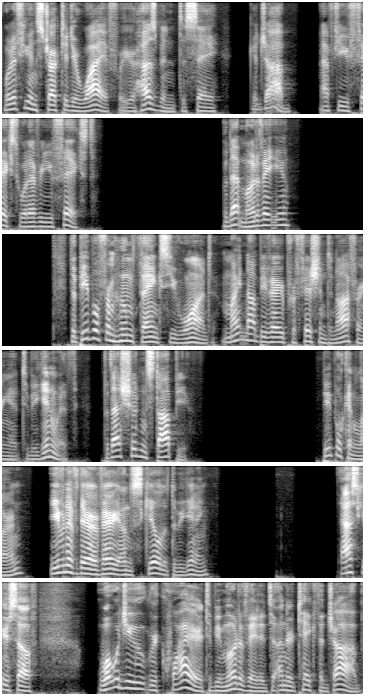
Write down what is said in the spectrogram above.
What if you instructed your wife or your husband to say, Good job, after you fixed whatever you fixed? Would that motivate you? The people from whom thanks you want might not be very proficient in offering it to begin with, but that shouldn't stop you. People can learn, even if they are very unskilled at the beginning. Ask yourself, what would you require to be motivated to undertake the job,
